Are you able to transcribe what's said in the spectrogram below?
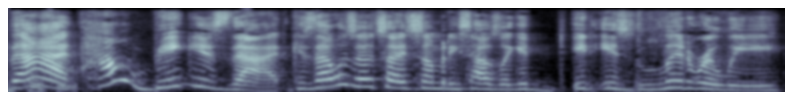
that, how big is that? Because that was outside somebody's house. Like, it, it is literally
